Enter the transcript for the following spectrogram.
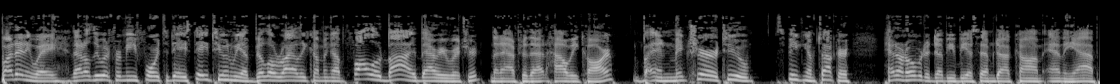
But anyway, that'll do it for me for today. Stay tuned. We have Bill O'Reilly coming up, followed by Barry Richard. Then after that, Howie Carr. And make sure, too, speaking of Tucker, head on over to WBSM.com and the app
